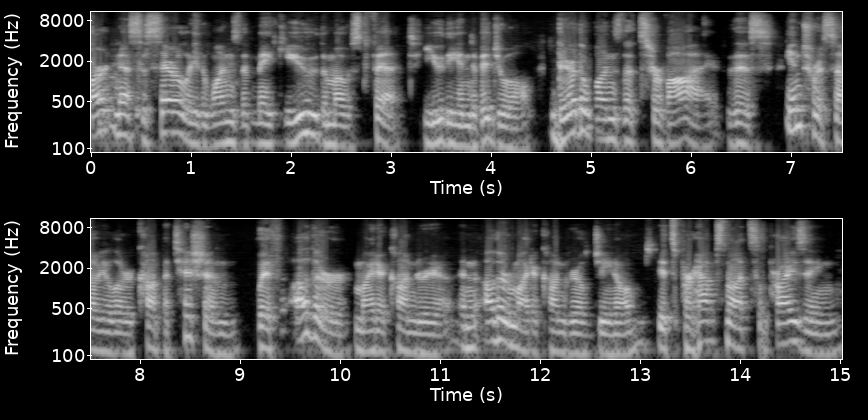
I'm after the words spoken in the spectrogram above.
aren't necessarily the ones that make you the most fit, you the individual. They're the ones that survive this intracellular competition with other mitochondria and other mitochondrial genomes. It's perhaps not surprising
